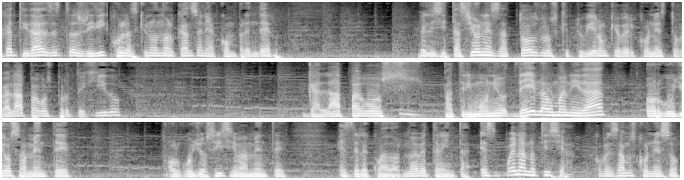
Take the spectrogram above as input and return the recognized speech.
Cantidades de estas ridículas que uno no alcanza ni a comprender. Felicitaciones a todos los que tuvieron que ver con esto. Galápagos protegido. Galápagos patrimonio de la humanidad. Orgullosamente, orgullosísimamente es del Ecuador. 9.30. Es buena noticia. Comenzamos con eso.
